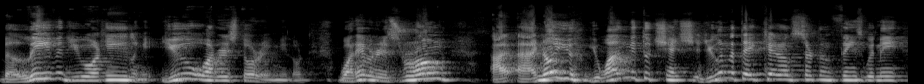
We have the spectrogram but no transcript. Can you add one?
believing you are healing me. You are restoring me, Lord. Whatever is wrong, I, I know you, you want me to change it. You're going to take care of certain things with me.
